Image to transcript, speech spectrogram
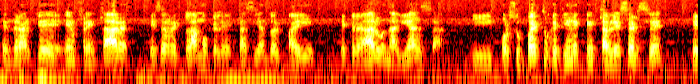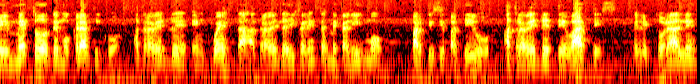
tendrán que enfrentar ese reclamo que les está haciendo el país de crear una alianza y por supuesto que tiene que establecerse eh, métodos democráticos a través de encuestas, a través de diferentes mecanismos participativos, a través de debates electorales,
